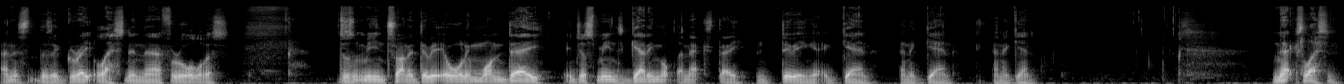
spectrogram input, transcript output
And there's a great lesson in there for all of us. Doesn't mean trying to do it all in one day. It just means getting up the next day and doing it again and again and again. Next lesson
